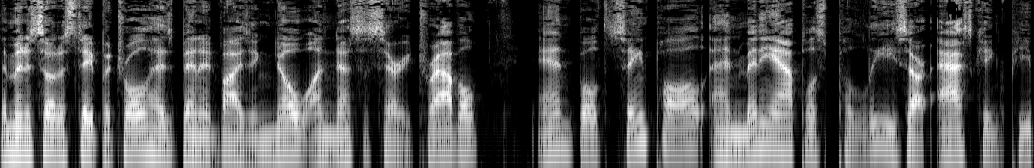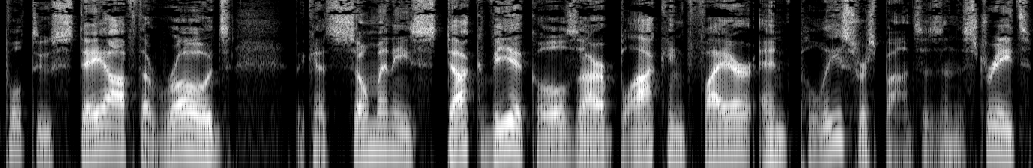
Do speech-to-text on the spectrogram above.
The Minnesota State Patrol has been advising no unnecessary travel, and both St. Paul and Minneapolis police are asking people to stay off the roads because so many stuck vehicles are blocking fire and police responses in the streets.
